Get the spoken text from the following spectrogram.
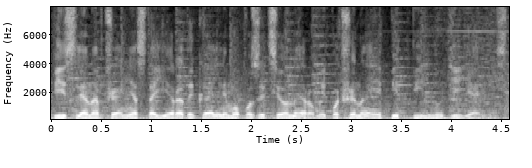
Після навчання стає радикальним опозиціонером і починає підпільну діяльність.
